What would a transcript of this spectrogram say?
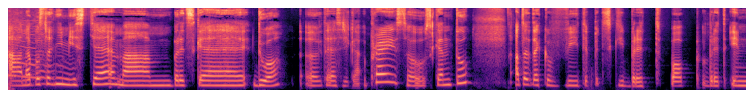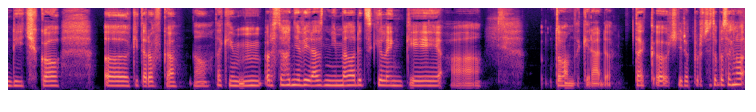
A na posledním místě mám britské duo, které se říká Prey, jsou z Kentu. A to je takový typický Brit pop, Brit indíčko, uh, kytarovka. No, taky prostě hodně výrazný melodický linky a to mám taky ráda. Tak uh, určitě doporučuji to poslechnout.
